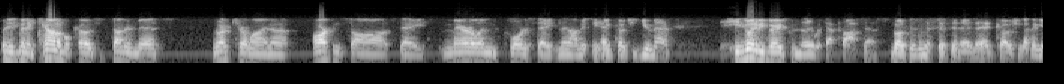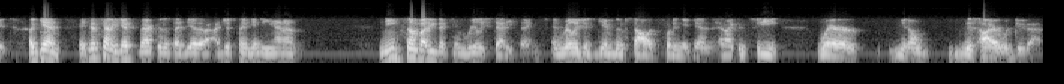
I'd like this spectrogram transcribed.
But he's been a accountable coach at Southern Miss, North Carolina, Arkansas State, Maryland, Florida State, and then obviously head coach at UMass. He's going to be very familiar with that process, both as an assistant and as a head coach. And I think it, again, it just kind of gets back to this idea that I just think Indiana needs somebody that can really steady things and really just give them solid footing again. And I can see where, you know, this hire would do that.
